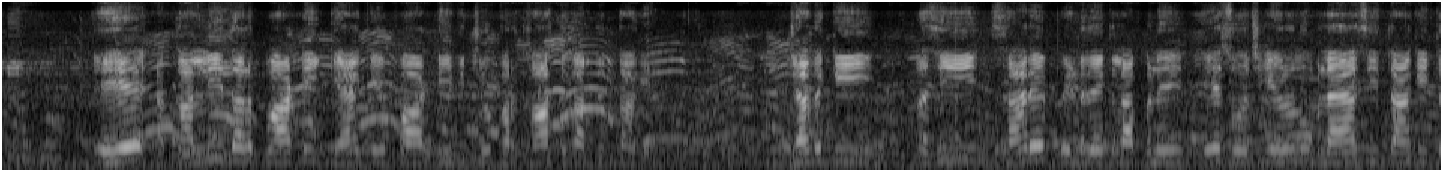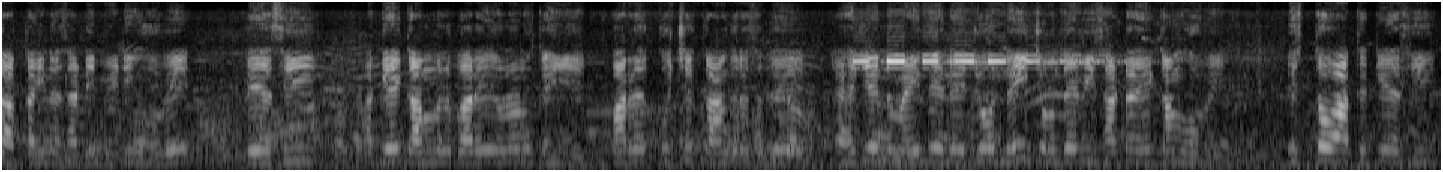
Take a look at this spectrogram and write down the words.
ਇਹ ਅਕਾਲੀ ਦਲ ਪਾਰਟੀ ਕਹਿ ਕੇ ਪਾਰਟੀ ਵਿੱਚੋਂ ਬਰਖਾਸਤ ਕਰ ਦਿੱਤਾ ਗਿਆ। ਜਦ ਕਿ ਅਸੀਂ ਸਾਰੇ ਪਿੰਡ ਦੇ ਕਲੱਬ ਨੇ ਇਹ ਸੋਚ ਕੇ ਉਹਨਾਂ ਨੂੰ ਬੁਲਾਇਆ ਸੀ ਤਾਂ ਕਿ ਕਾਕਾ ਜੀ ਨਾਲ ਸਾਡੀ ਮੀਟਿੰਗ ਹੋਵੇ ਤੇ ਅਸੀਂ ਅੱਗੇ ਕੰਮ ਬਾਰੇ ਉਹਨਾਂ ਨੂੰ ਕਹੀਏ। ਪਰ ਕੁਝ ਕਾਂਗਰਸ ਦੇ ਇਹੋ ਜਿਹੇ ਨੁਮਾਇੰਦੇ ਨੇ ਜੋ ਨਹੀਂ ਚਾਹੁੰਦੇ ਵੀ ਸਾਡਾ ਇਹ ਕੰਮ ਹੋਵੇ, ਇਸ ਤੋਂ ਅੱਕ ਕੇ ਅਸੀਂ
